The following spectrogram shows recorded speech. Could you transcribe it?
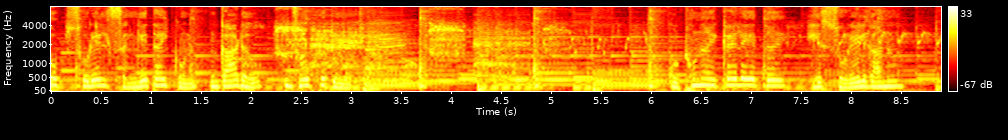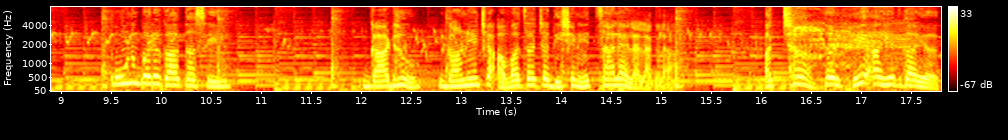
खूप सुरेल संगीत ऐकून गाढव झोपेतून उठला. कुठून ऐकायला येतंय हे सुरेल गाणं? कोण बरं गात असेल? गाढव गाण्याच्या आवाजाच्या दिशेने चालायला लागला. अच्छा तर हे आहेत गायक.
